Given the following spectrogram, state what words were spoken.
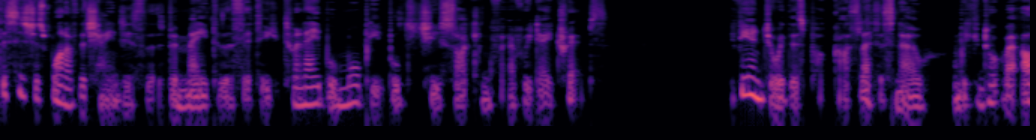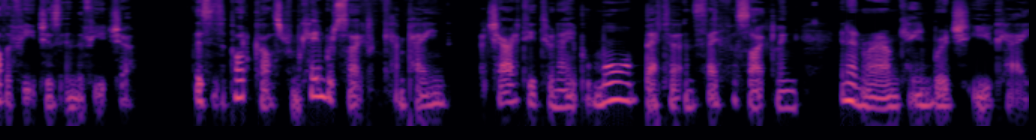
This is just one of the changes that has been made to the city to enable more people to choose cycling for everyday trips. If you enjoyed this podcast, let us know, and we can talk about other features in the future. This is a podcast from Cambridge Cycling Campaign, a charity to enable more, better, and safer cycling in and around Cambridge, UK.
